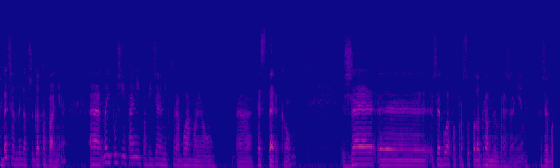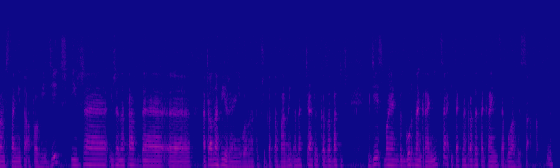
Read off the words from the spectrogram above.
bez żadnego przygotowania. E, no i później pani powiedziała mi, która była moją testerką, że, yy, że była po prostu pod ogromnym wrażeniem, że byłem w stanie to opowiedzieć i że, i że naprawdę, yy, znaczy ona wie, że ja nie byłem na to przygotowany i ona chciała tylko zobaczyć, gdzie jest moja jakby górna granica i tak naprawdę ta granica była wysoko, więc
